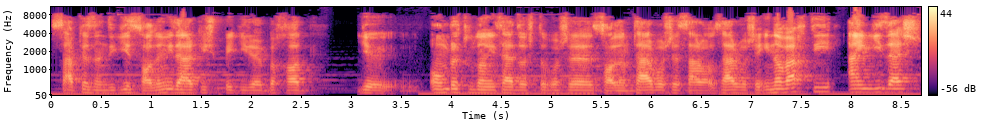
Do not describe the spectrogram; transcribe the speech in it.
سبک زندگی سالمی در پیش بگیره بخواد یه عمر طولانی تر داشته باشه سالمتر باشه سرحالتر باشه اینا وقتی انگیزش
